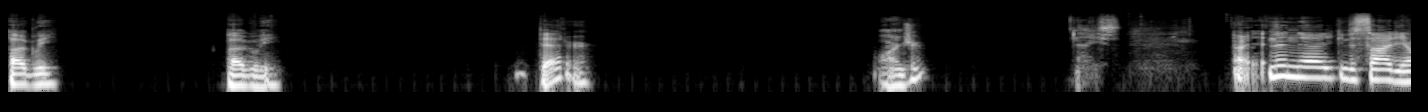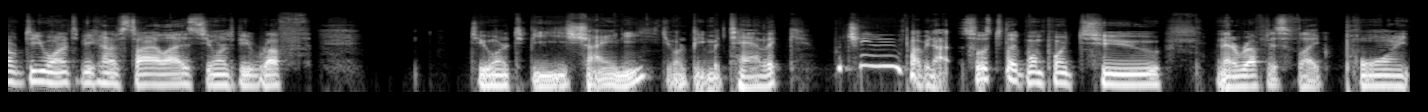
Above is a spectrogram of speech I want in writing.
Ugly. Ugly. Better. Oranger. Nice. All right, and then uh, you can decide, you know, do you want it to be kind of stylized? Do you want it to be rough? Do you want it to be shiny? Do you want it to be metallic? Which probably not. So let's do like 1.2 and then a roughness of like 0.25.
